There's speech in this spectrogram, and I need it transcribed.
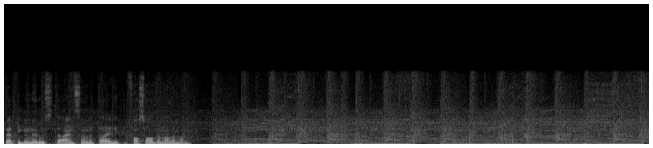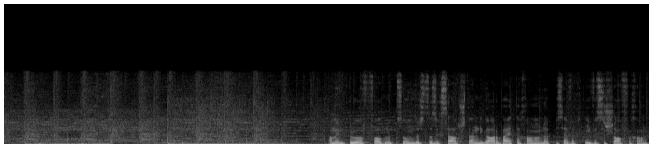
fertigen wir aus den einzelnen Teilen die Fassadenelemente. An meinem Beruf gefällt mir besonders, dass ich selbstständig arbeiten kann und etwas Effektives erschaffen kann.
